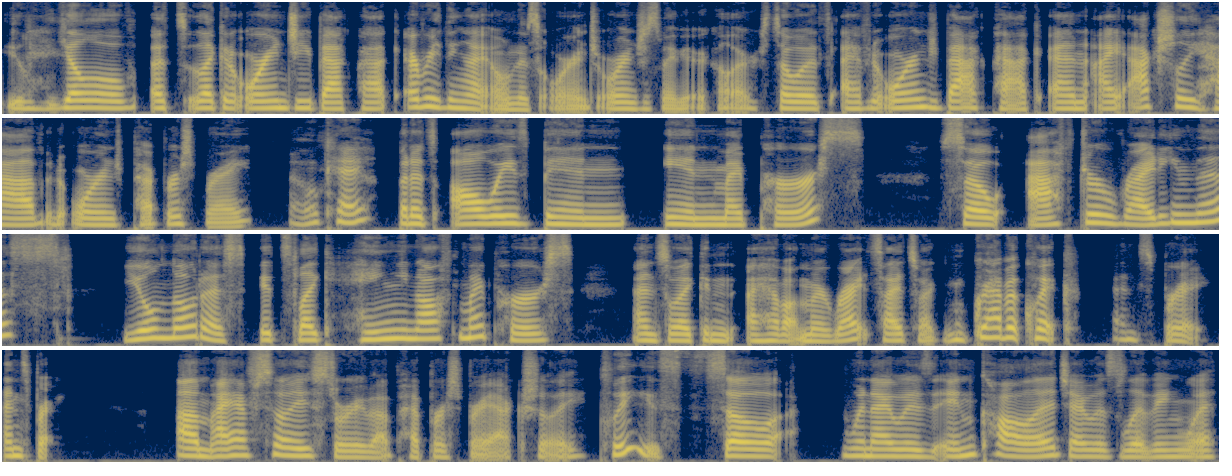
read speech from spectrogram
yellow. It's like an orangey backpack. Everything I own is orange. Orange is my favorite color. So it's I have an orange backpack, and I actually have an orange pepper spray, Okay. but it's always been in my purse. So after writing this, you'll notice it's like hanging off my purse, and so I can I have it on my right side, so I can grab it quick And spray. and spray. Um, I have to tell you a story about pepper spray actually. Please. So when I was in college, I was living with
